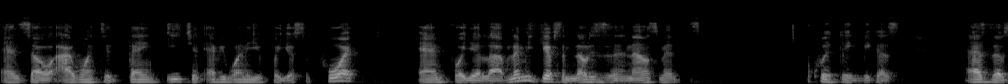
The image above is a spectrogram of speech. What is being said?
And so I want to thank each and every one of you for your support and for your love. Let me give some notices and announcements quickly because as the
